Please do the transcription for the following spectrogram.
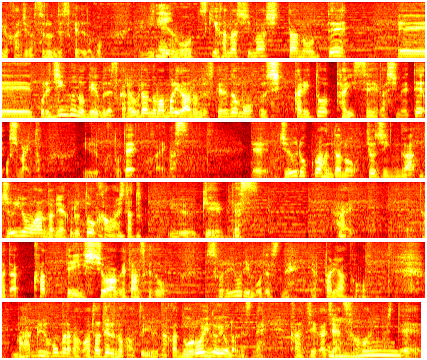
いう感じがするんですけれどもえー2点を突き放しましたので、えーこれ神宮のゲームですから裏の守りがあるんですけれどもしっかりと体勢が締めておしまいということでございます、えー16安打の巨人が14安打のヤクルトをかわしたというゲームです、はい、えーただ勝って1勝を挙げたんですけどそれよりもですねやっぱりあの満塁ホームランがまた出るのかというなんか呪いのようなですね感じがジャイアンツファンはありまして、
